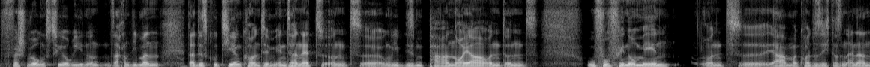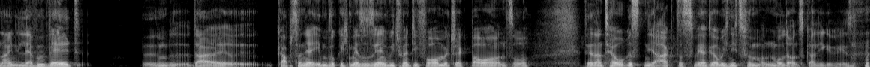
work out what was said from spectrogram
Verschwörungstheorien und Sachen, die man da diskutieren konnte im Internet und äh, irgendwie diesem Paranoia und, und UFO-Phänomen. Und äh, ja, man konnte sich das in einer 9-11-Welt, äh, da gab es dann ja eben wirklich mehr so Serien wie 24 mit Jack Bauer und so, der dann Terroristen jagt. Das wäre, glaube ich, nichts für Mulder und Scully gewesen.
